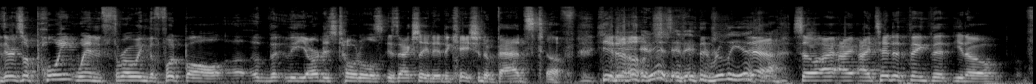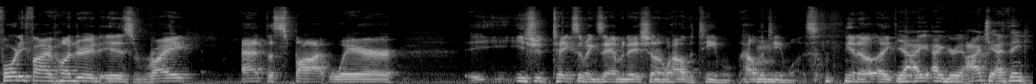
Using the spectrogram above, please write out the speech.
there's a point when throwing the football, uh, the, the yardage totals is actually an indication of bad stuff. You know, It is. It, it really is. yeah. So I, I, I tend to think that you know 4,500 is right at the spot where you should take some examination on how the team how the team was. you know, like. Yeah, I, I agree. Actually, I think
